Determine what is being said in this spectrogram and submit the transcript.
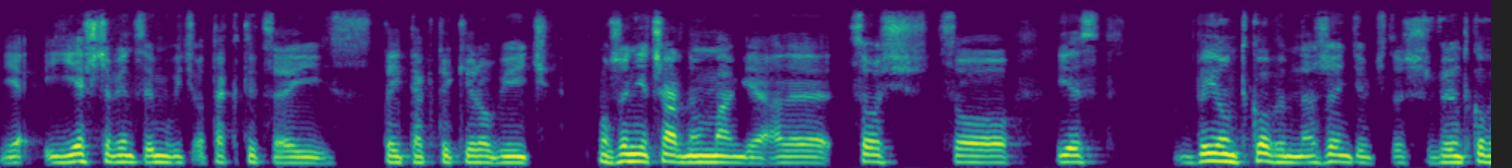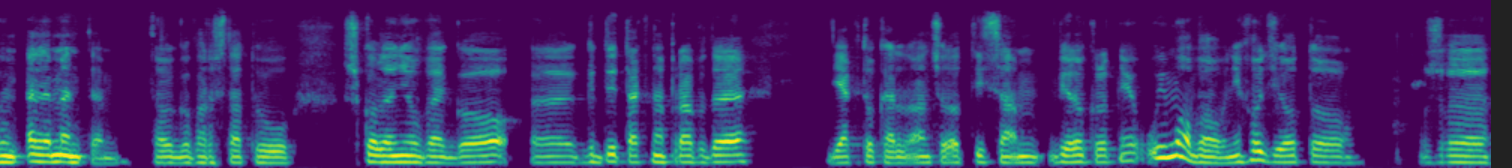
je, jeszcze więcej mówić o taktyce i z tej taktyki robić może nie czarną magię, ale coś, co jest wyjątkowym narzędziem, czy też wyjątkowym elementem całego warsztatu szkoleniowego, e, gdy tak naprawdę, jak to Carlo Ancelotti sam wielokrotnie ujmował, nie chodzi o to, że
